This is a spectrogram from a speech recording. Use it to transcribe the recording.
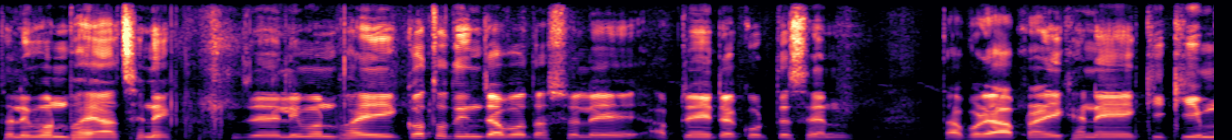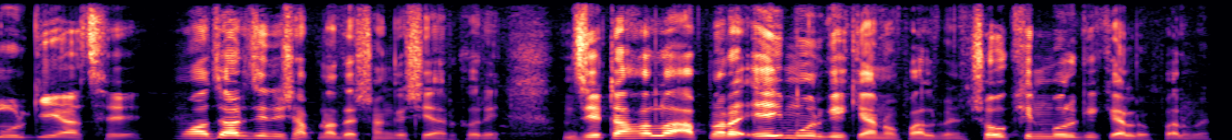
তো লিমন ভাই আছেন যে লিমন ভাই কতদিন যাবত আসলে আপনি এটা করতেছেন? তারপরে আপনার এখানে কি কি মুরগি আছে? মজার জিনিস আপনাদের সঙ্গে শেয়ার করি। যেটা হলো আপনারা এই মুরগি কেন পালবেন? শৌখিন মুরগি কেন পালবেন?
